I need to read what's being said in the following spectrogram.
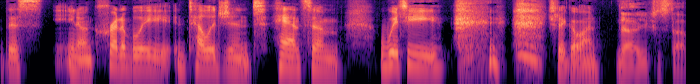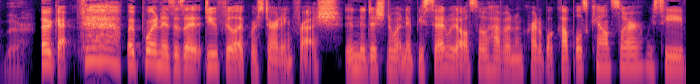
this, you know, incredibly intelligent, handsome, witty. Should I go on? No, you can stop there. Okay. My point is, is I do feel like we're starting fresh. In addition to what Nippy said, we also have an incredible couples counselor we see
